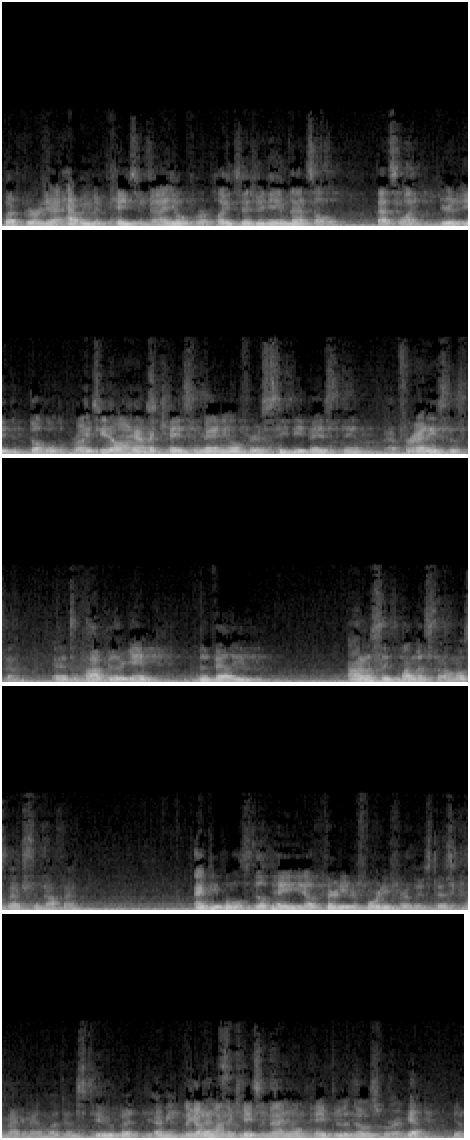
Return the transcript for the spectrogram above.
But for yeah, having the case and manual for a PlayStation game, that's all. That's like you're gonna get to double the price. If you don't have a case and manual for a CD-based game uh, for any system, and it's a popular game, the value honestly plummets to almost next to nothing. and people will still pay you know thirty to forty for a loose disc from Mega Man Legends too. But I mean, They got to find the case and manual and pay through the nose for it. Yeah. Yeah.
